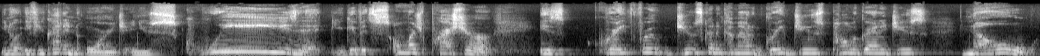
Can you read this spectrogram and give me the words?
You know, if you got an orange and you squeeze it, you give it so much pressure, is grapefruit juice going to come out? Of grape juice, pomegranate juice? No.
